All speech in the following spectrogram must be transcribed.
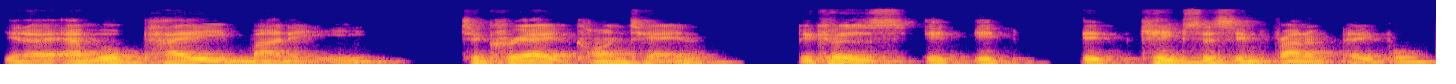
you know and we'll pay money to create content because it it it keeps us in front of people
